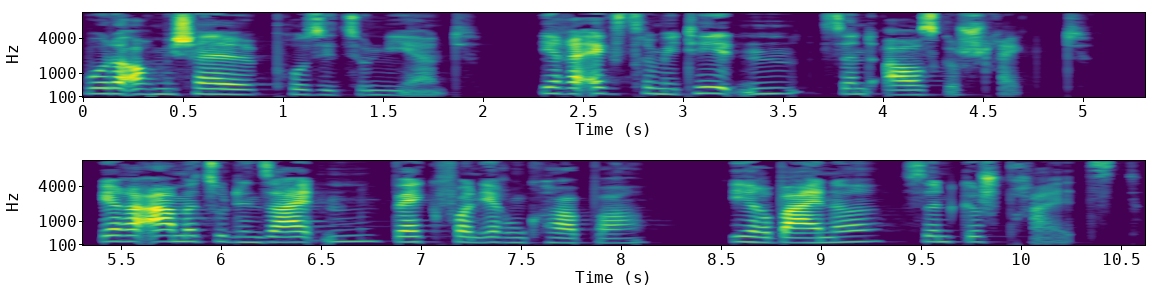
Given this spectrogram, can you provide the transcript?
wurde auch Michelle positioniert. Ihre Extremitäten sind ausgestreckt. Ihre Arme zu den Seiten, weg von ihrem Körper. Ihre Beine sind gespreizt.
